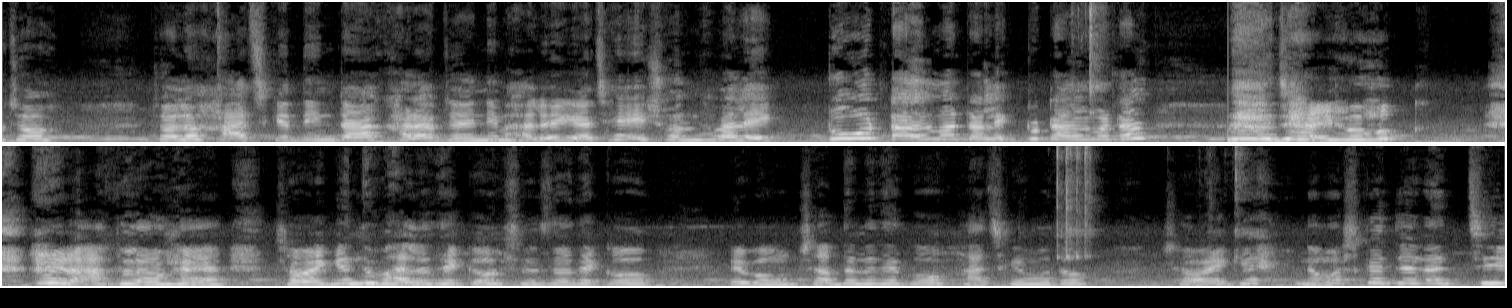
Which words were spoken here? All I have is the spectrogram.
চলো, আজকের দিনটা খারাপ যায়নি, ভালোই গেছে। এই সন্ধ্যাবেলা একটু টালমাটাল একটু টালমাটাল। যাই হোক, রাখলাম হ্যাঁ। সবাই কিন্তু ভালো থেকো, সুস্থ থেকো, এবং সাবধানে থেকো, আজকের মতো সবাইকে নমস্কার জানাচ্ছি।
